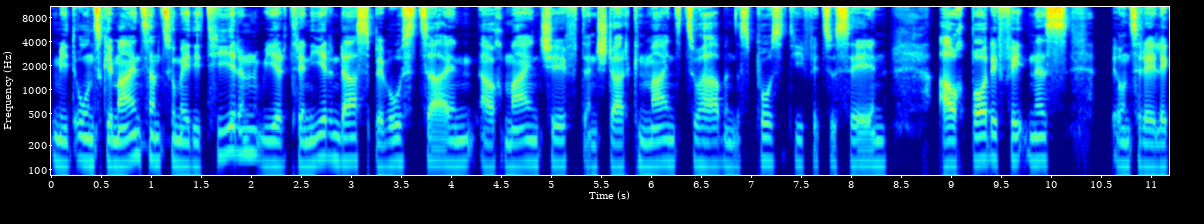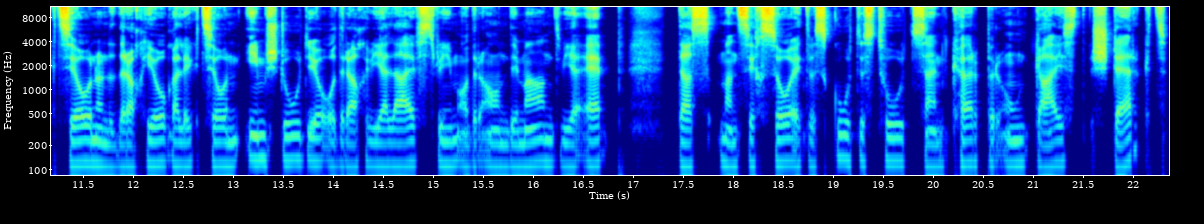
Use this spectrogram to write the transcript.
mit uns gemeinsam zu meditieren. Wir trainieren das Bewusstsein, auch Mindshift, einen starken Mind zu haben, das Positive zu sehen, auch Body Fitness, unsere Lektionen oder auch Yoga-Lektionen im Studio oder auch via Livestream oder on Demand, via App, dass man sich so etwas Gutes tut, seinen Körper und Geist stärkt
